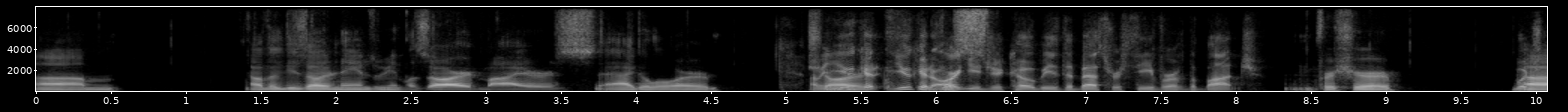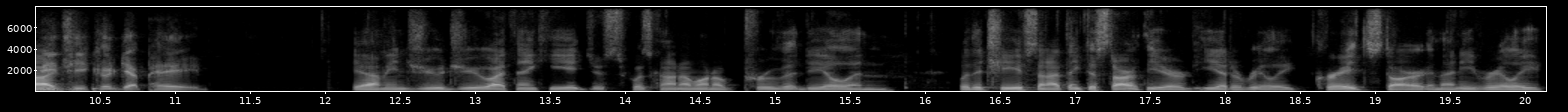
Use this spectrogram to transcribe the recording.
Um, although these other names, I mean, Lazard, Meyers, Agholor. I mean, you could you could argue just, Jakobi's the best receiver of the bunch for sure, which uh, means he could get paid. Yeah, I mean Juju, I think he just was kind of on a prove it deal and with the Chiefs, and I think to start the year he had a really great start, and then he really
